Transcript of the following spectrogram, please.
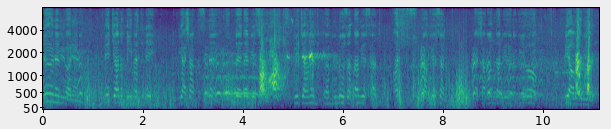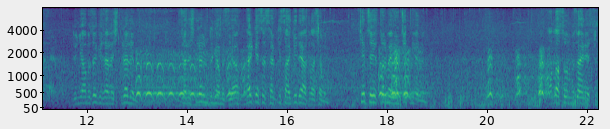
Ne önemi var yani? Bir canın kıymetini, yaşantısını mutlu edemiyorsan, bir canın ömrünü uzatamıyorsan, aç susuz bırakıyorsan, yaşamanın da bir önemi yok. Bir anlamı yok. Dünyamızı güzelleştirelim. Güzelleştirelim dünyamızı ya. Herkese sevgi saygıyla yaklaşalım. Kimseyi kırmayalım, incitmeyelim. Allah sonumuzu hayır etsin.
